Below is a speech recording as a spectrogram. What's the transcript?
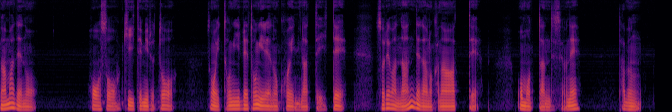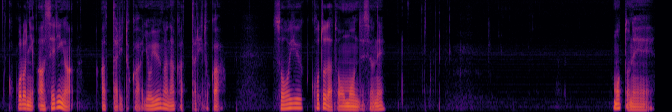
今までの放送を聞いてみるとすごい途切れ途切れの声になっていてそれは何でなのかなって思ったんですよね。多分心に焦りがあったりとか余裕がなかったりとかそういうことだと思うんですよね。もっとね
